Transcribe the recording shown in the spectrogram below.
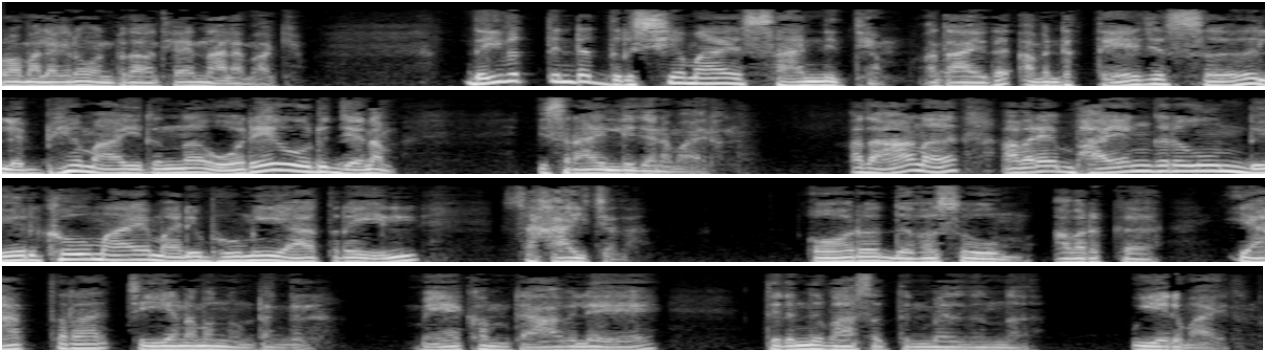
റോമലേഖനം ഒൻപതാം അധ്യായം നാലാം വാക്യം. ദൈവത്തിന്റെ ദൃശ്യമായ സാന്നിധ്യം അതായത് അവന്റെ തേജസ് ലഭ്യമായിരുന്ന ഒരേ ഒരു ജനം ഇസ്രായേലി ജനമായിരുന്നു. അതാണ് അവരെ ഭയങ്കരവും ദീർഘവുമായ മരുഭൂമി യാത്രയിൽ സഹായിച്ചത്. ഓരോ ദിവസവും അവർക്ക് യാത്ര ചെയ്യണമെന്നുണ്ടെങ്കിൽ മേഘം രാവിലെ തിരുനിവാസത്തിന്മേൽ നിന്ന് ഉയരുമായിരുന്നു.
